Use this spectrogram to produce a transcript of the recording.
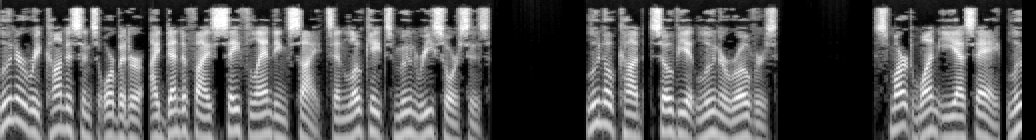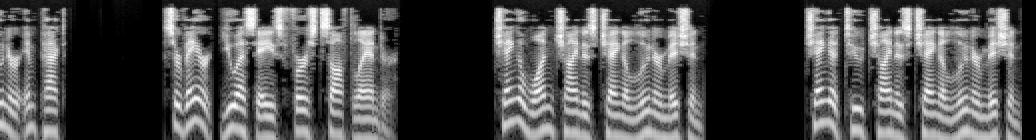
Lunar Reconnaissance Orbiter – identifies safe landing sites and locates moon resources. Lunokhod – Soviet lunar rovers. Smart 1 ESA – Lunar Impact. Surveyor – USA's first soft lander. Chang'e 1 China's Chang'e lunar mission Chang'e 2 China's Chang'e lunar mission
